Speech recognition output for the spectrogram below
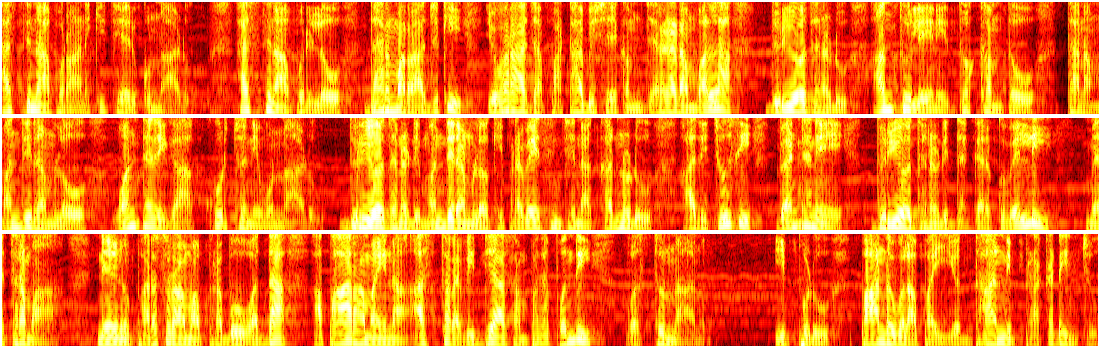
హస్తినాపురానికి చేరుకున్నాడు. హస్తినాపురిలో ధర్మరాజుకి యువరాజ పట్టాభిషేకం జరగడం వల్ల దుర్యోధనుడు అంతులేని దుఃఖంతో తన మందిరంలో ఒంటరిగా కూర్చొని ఉన్నాడు. దుర్యోధనుడి మందిరంలోకి ప్రవేశించిన కర్ణుడు అది చూసి వెంటనే దుర్యోధనుడి దగ్గరకు వెళ్ళి మిత్రమా నేను పరశురామ ప్రభు వద్ద అపారమైన అస్త్ర విద్యా సంపద పొంది వస్తున్నాను. ఇప్పుడు పాండవులపై యుద్ధాన్ని ప్రకటించు.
